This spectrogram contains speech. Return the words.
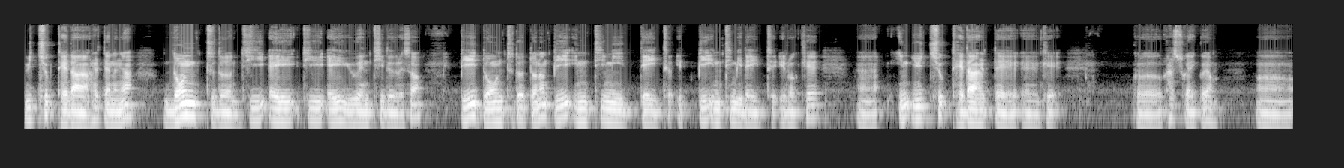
위축되다 할 때는요 don't d a d a u n t 그래서 be don't 또는 be intimidate be intimidate 이렇게 어, 인- 위축되다 할 때 이렇게 그 할 수가 있고요. 어,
